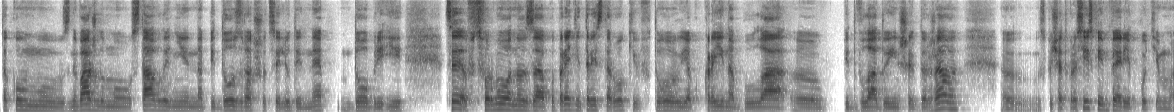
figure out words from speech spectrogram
такому зневажливому ставленні, на підозрах, що це люди недобрі. І це сформовано за попередні 300 років того, як Україна була е, під владою інших держав. Е, Спочатку Російської імперії, потім е,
